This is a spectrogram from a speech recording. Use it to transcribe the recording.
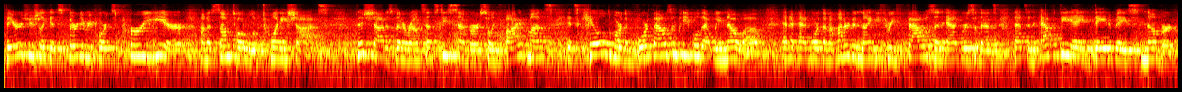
VAERS usually gets 30 reports per year on a sum total of 20 shots. This shot has been around since December, so in five months, it's killed more than 4,000 people that we know of, and have had more than 193,000 adverse events. That's an FDA database number,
